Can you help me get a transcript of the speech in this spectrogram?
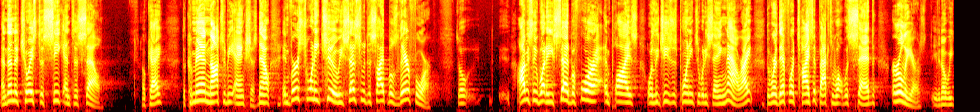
And then the choice to seek and to sell, okay? The command not to be anxious. Now, in verse 22, he says to the disciples, therefore. So, obviously, what he said before implies, or Jesus is pointing to what he's saying now, right? The word therefore ties it back to what was said earlier. Even though we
